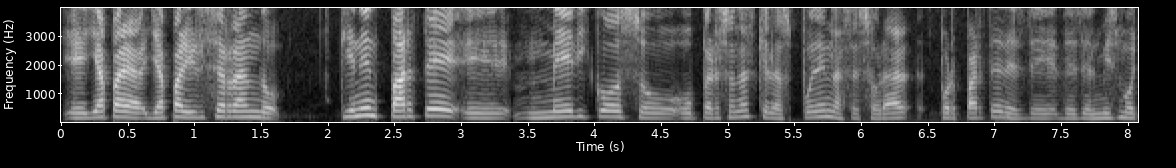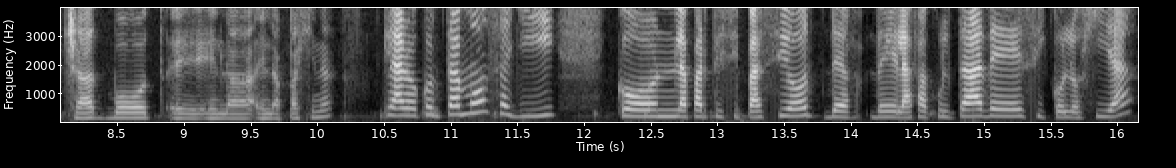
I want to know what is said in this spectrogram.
eh, ya, para, ya para ir cerrando, ¿tienen parte médicos o, personas que las pueden asesorar por parte desde, desde el mismo chatbot en, la, en la página? Claro, contamos allí con la participación de, la Facultad de Psicología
